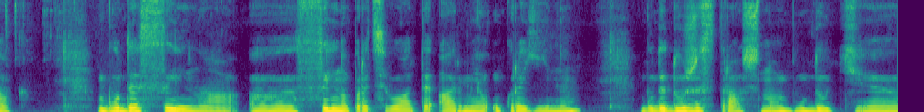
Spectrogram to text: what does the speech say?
Так, буде сильно, е, сильно працювати армія України. Буде дуже страшно, будуть е,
